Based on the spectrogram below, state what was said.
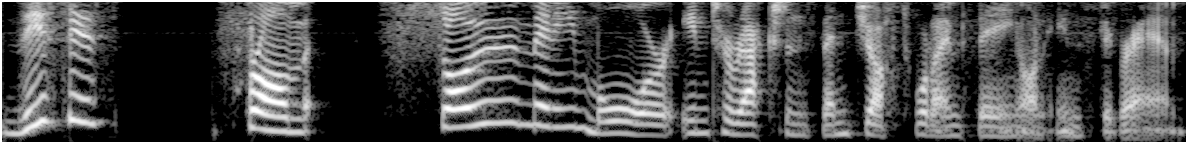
This is from so many more interactions than just what I'm seeing on Instagram.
